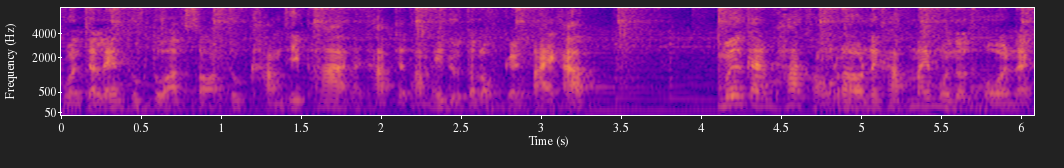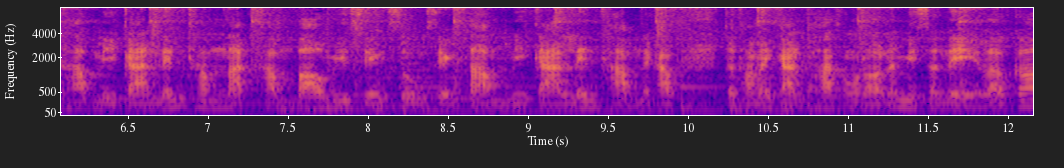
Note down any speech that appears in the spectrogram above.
ควรจะเล่นทุกตัวอักษรทุกคำที่พากนะครับจะทำให้ดูตลกเกินไปครับเมื่อการพากของเรานะครับไม่โมโนโทนนะครับมีการเน้นคำหนักคำเบา มีเสียงสูงเสียงต่ำมีการเล่นคำนะครับจะทำให้การพากของเรานั้นมีเสน่ห์แล้วก็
